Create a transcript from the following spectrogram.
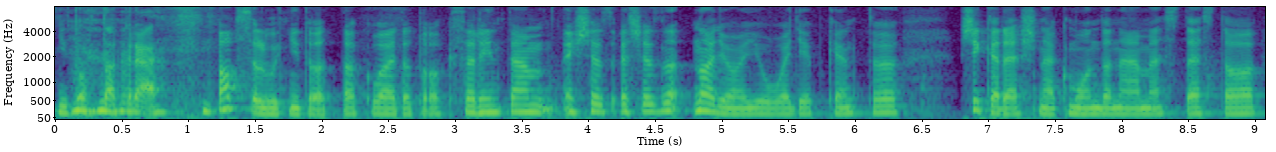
nyitottak rá? Abszolút nyitottak voltatok, szerintem, és ez, és ez nagyon jó egyébként. Sikeresnek mondanám ezt, ezt a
